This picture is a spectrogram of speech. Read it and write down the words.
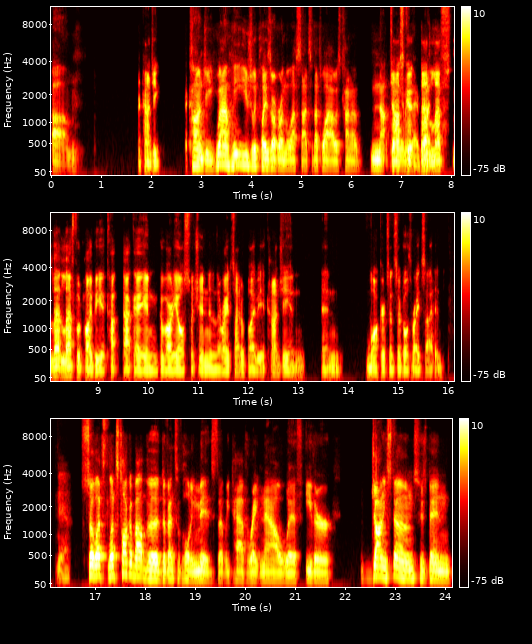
um Akanji. Kanji. Well, he usually plays over on the left side, so that's why I was kind of not putting Josh, him that But left that left would probably be a Ka- Ake and Gvardiol switch in, and the right side would probably be a Kanji and and Walker since they're both right sided. Yeah. So let's let's talk about the defensive holding mids that we have right now with either Johnny Stones, who's been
